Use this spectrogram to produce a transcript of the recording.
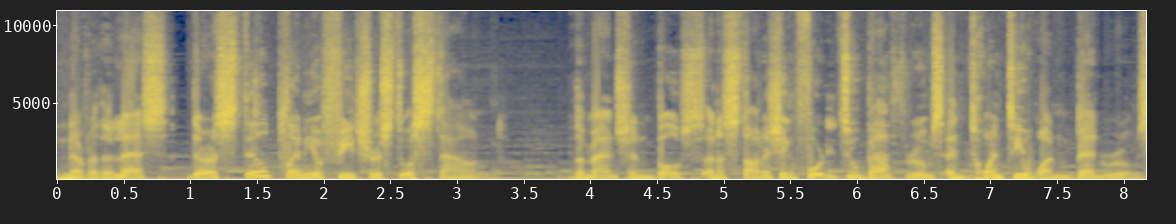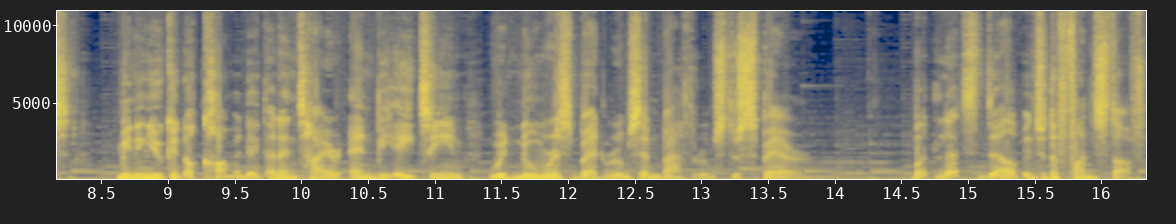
Nevertheless, there are still plenty of features to astound. The mansion boasts an astonishing 42 bathrooms and 21 bedrooms, meaning you could accommodate an entire NBA team with numerous bedrooms and bathrooms to spare. But let's delve into the fun stuff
